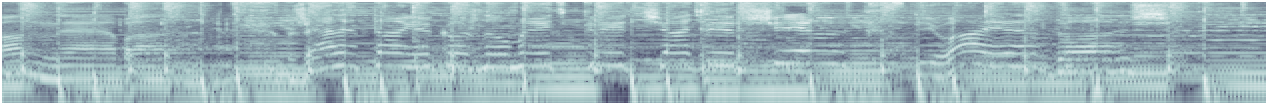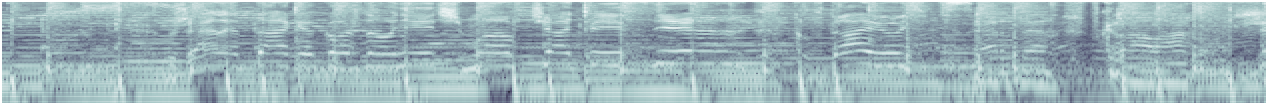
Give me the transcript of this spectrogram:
До неба, вже не так, як кожну мить кричать вірші, співає дощ. Вже не так, як кожну ніч мовчать пісні, ковтають серце вкрала вже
